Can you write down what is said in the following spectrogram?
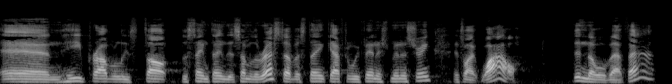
and he probably thought the same thing that some of the rest of us think after we finish ministering. It's like, wow, didn't know about that.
